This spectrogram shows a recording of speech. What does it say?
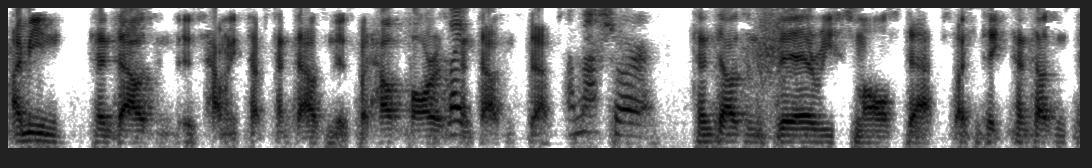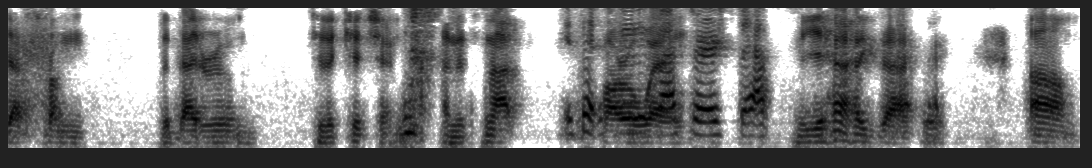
I mean, 10,000 is how many steps 10,000 is, but how far is Like- 10,000 steps? I'm not sure. 10,000 very small steps. I can take 10,000 steps from the bedroom to the kitchen, and it's not. It's like Far away. filibuster steps. Yeah, exactly. Um,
